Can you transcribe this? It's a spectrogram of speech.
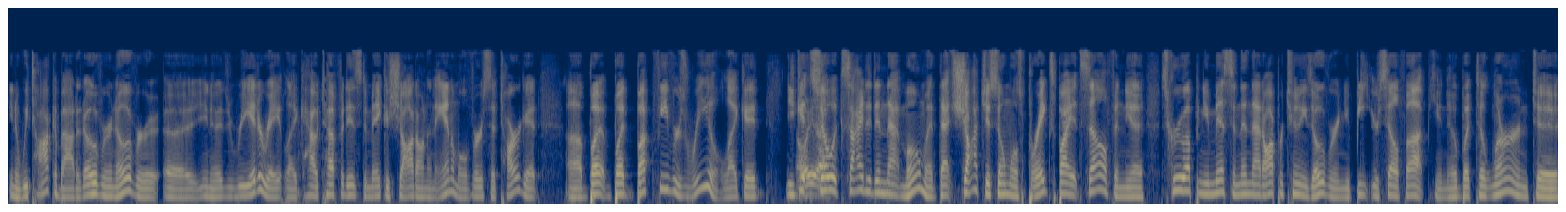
you know we talk about it over and over, uh, you know to reiterate like how tough it is to make a shot on an animal versus a target. Uh, but but buck fever's real. Like it, you get Oh, yeah. so excited in that moment that shot just almost breaks by itself, and you screw up and you miss, and then that opportunity's over, and you beat yourself up. You know, but to learn to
